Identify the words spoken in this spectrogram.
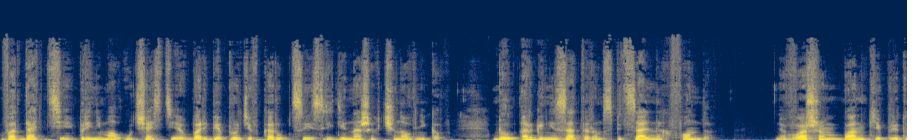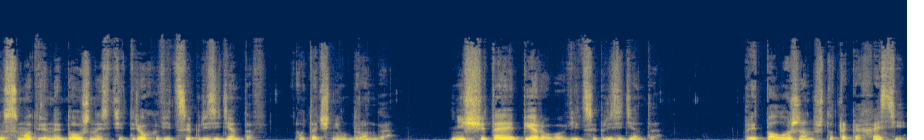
Вадатти принимал участие в борьбе против коррупции среди наших чиновников, был организатором специальных фондов. В вашем банке предусмотрены должности трех вице-президентов, уточнил Дронга не считая первого вице-президента. Предположим, что Такахаси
